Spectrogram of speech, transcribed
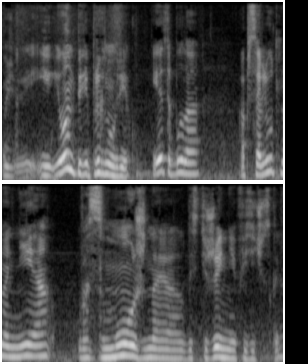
и, и он перепрыгнул реку. И это было абсолютно невозможное достижение физическое.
